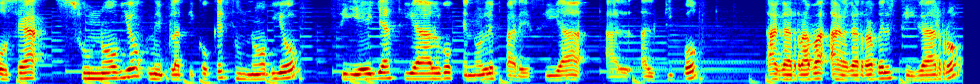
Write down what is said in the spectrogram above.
O sea, su novio me platicó que su novio, si ella hacía algo que no le parecía al, tipo, agarraba, agarraba el cigarro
